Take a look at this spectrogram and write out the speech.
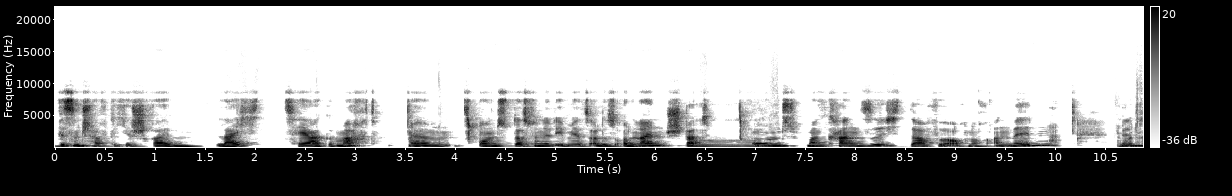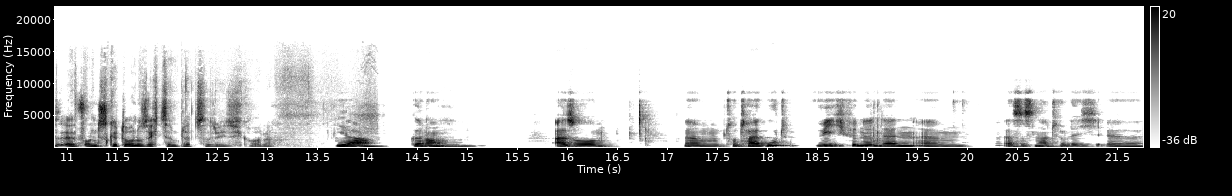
wissenschaftliches Schreiben leichter gemacht. Ähm, und das findet eben jetzt alles online statt. Mhm. Und man kann sich dafür auch noch anmelden. Und es gibt auch nur 16 Plätze, lese ich gerade. Ja, genau. Mhm. Also ähm, total gut, wie ich finde, denn ähm, es ist natürlich äh,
